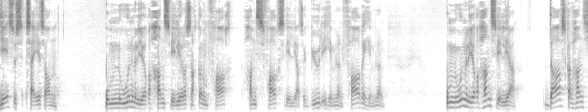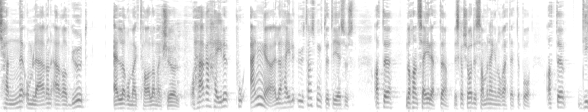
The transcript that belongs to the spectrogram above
Jesus sier sånn Om noen vil gjøre hans vilje, og da snakker han om far, hans fars vilje, altså Gud i himmelen, far i himmelen. Om noen vil gjøre hans vilje, da skal han kjenne om læren er av Gud, eller om jeg taler meg sjøl. Her er hele poenget, eller hele utgangspunktet til Jesus. at eh, Når han sier dette Vi skal se det sammenhengen rett etterpå. At eh, de,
